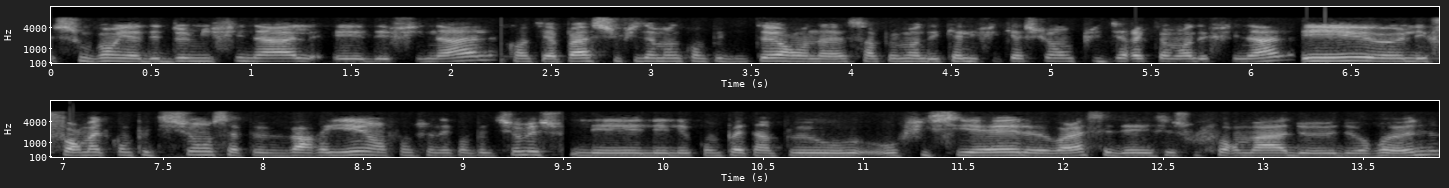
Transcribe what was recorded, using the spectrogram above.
Souvent, il y a des demi-finales et des finales. Quand il n'y a pas suffisamment de compétiteurs, on a simplement des qualifications puis directement des finales. Et euh, les formats de compétition, ça peut varier en fonction des compétitions, mais les, les, les compètes un peu officielles, voilà, c'est sous format de, de, run.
